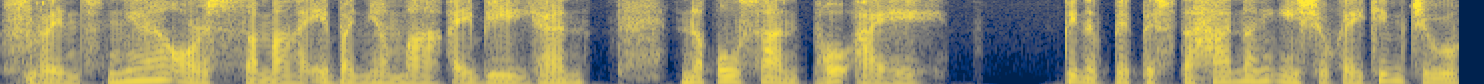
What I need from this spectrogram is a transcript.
friends niya or sa mga iba niya mga kaibigan na kung saan po ay pinagpepestahan ng issue kay Kim Chu.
